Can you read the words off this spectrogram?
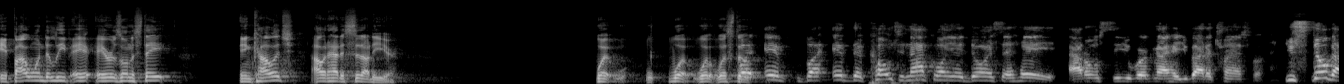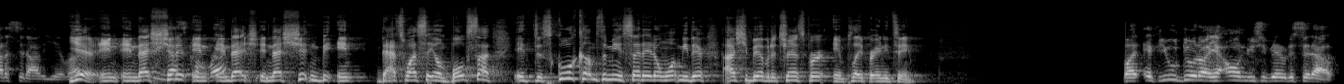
if I wanted to leave A- Arizona State in college, I would have had to sit out a year. What what what what's the But if but if the coach knock on your door and say, "Hey, I don't see you working out here. You got to transfer." You still got to sit out a year, right? Yeah, and, and that shouldn't and, and that and that shouldn't be and that's why I say on both sides. If the school comes to me and say they don't want me there, I should be able to transfer and play for any team. But if you do it on your own, you should be able to sit out.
